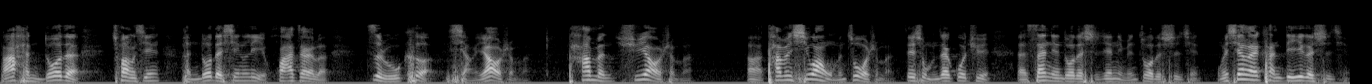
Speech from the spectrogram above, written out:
把很多的创新、很多的心力花在了自如客想要什么，他们需要什么。啊，他们希望我们做什么？这是我们在过去呃三年多的时间里面做的事情。我们先来看第一个事情，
